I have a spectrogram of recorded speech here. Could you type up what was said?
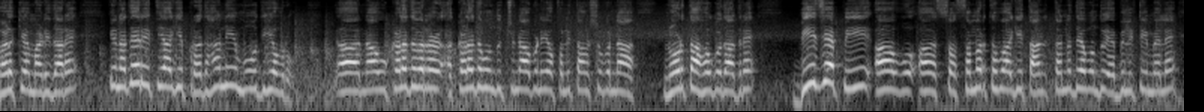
ಬಳಕೆ ಮಾಡಿದ್ದಾರೆ. ಇನ್ನು ಅದೇ ರೀತಿಯಾಗಿ ಪ್ರಧಾನಿ ಮೋದಿ ಅವರು ನಾವು ಕಳೆದವರ, ಕಳೆದ ಒಂದು ಚುನಾವಣೆಯ ಫಲಿತಾಂಶವನ್ನು ನೋಡ್ತಾ ಹೋಗೋದಾದ್ರೆ ಬಿಜೆಪಿ ಸಮರ್ಥವಾಗಿ ತಾನ್- ತನ್ನದೇ ಒಂದು ಎಬಿಲಿಟಿ ಮೇಲೆ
